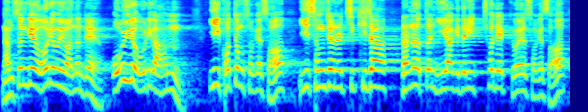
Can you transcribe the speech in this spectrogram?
남성교회 어려움이 왔는데 오히려 우리가 한 이 고통 속에서 이 성전을 지키자라는 어떤 이야기들이 초대교회 속에서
